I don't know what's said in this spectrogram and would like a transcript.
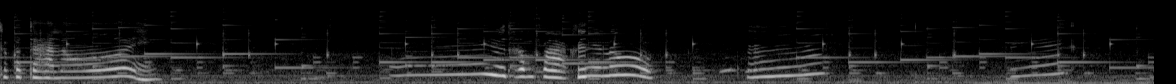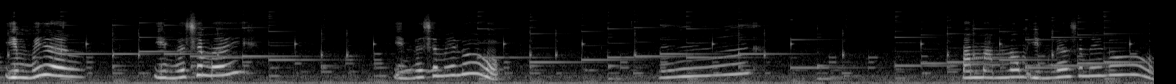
ตุ๊กตาน้อยอยู่ทำปากสิเนี่ยลูกอิ่มไหมยัง อิ่มแล้วใช่ไหม อิ่มแล้วใช่ไหมลูก มัมมัมนมอิ่มแล้วใช่ไหมลูก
